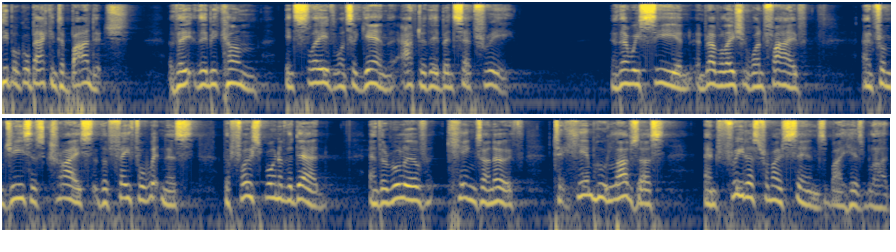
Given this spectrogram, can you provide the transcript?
people go back into bondage. They, they become enslaved once again after they've been set free. And then we see in, in Revelation 1 5, and from Jesus Christ, the faithful witness, the firstborn of the dead, and the ruler of kings on earth, to him who loves us and freed us from our sins by his blood.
